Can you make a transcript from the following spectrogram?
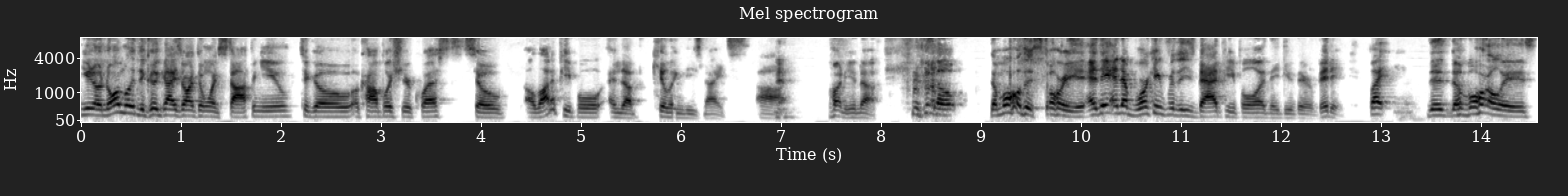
you know normally the good guys aren't the ones stopping you to go accomplish your quest so a lot of people end up killing these knights uh, yeah. funny enough. so the moral of the story, and they end up working for these bad people and they do their bidding. But the, the moral is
